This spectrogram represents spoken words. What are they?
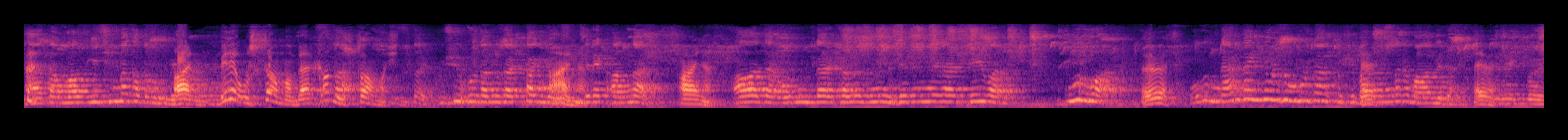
zaten vazgeçilmez adamım benim. Aynen. Bir de usta ama. Berkan da usta ama şimdi. Usta. Kuşu buradan uzaktan görürsün Aynen. direkt anlar. Aynen. Aa der, onun der kanadının üzerinde der şey var. Ur var. Evet. Oğlum nereden gördün buradan kuşu? Ben Evet. anlarım abi der. Evet. Direkt böyle.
